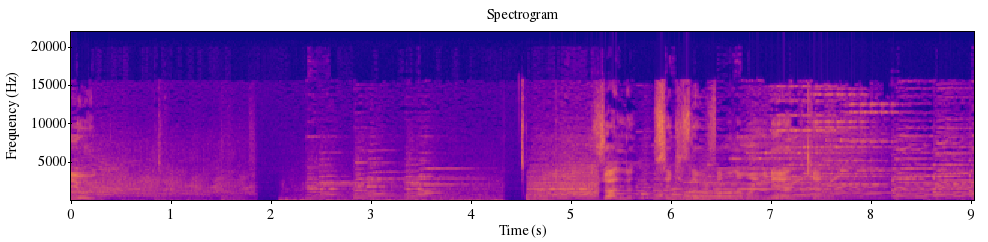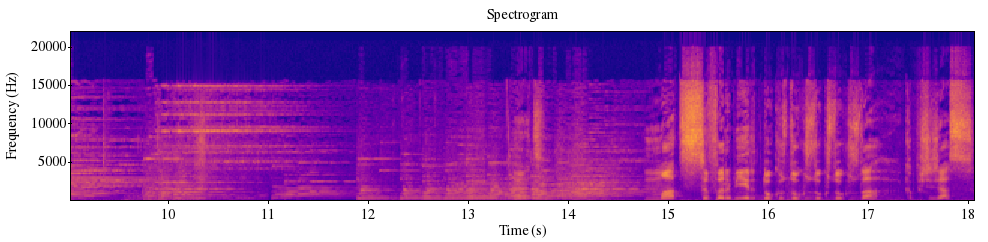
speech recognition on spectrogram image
İyi oyun. Güzeldi. 8 level falan ama yine yendik yani. Mat 019999'la kapışacağız.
